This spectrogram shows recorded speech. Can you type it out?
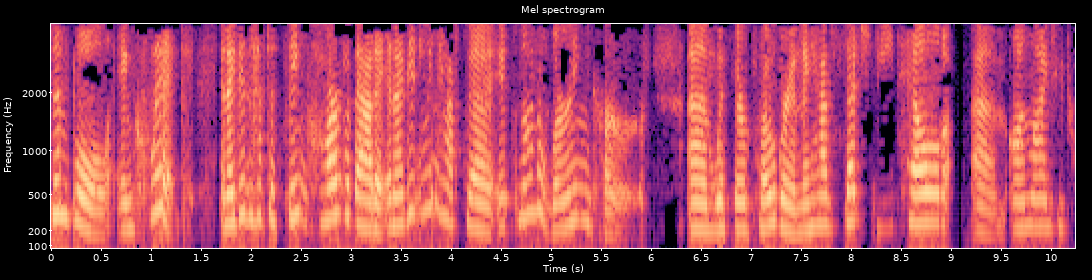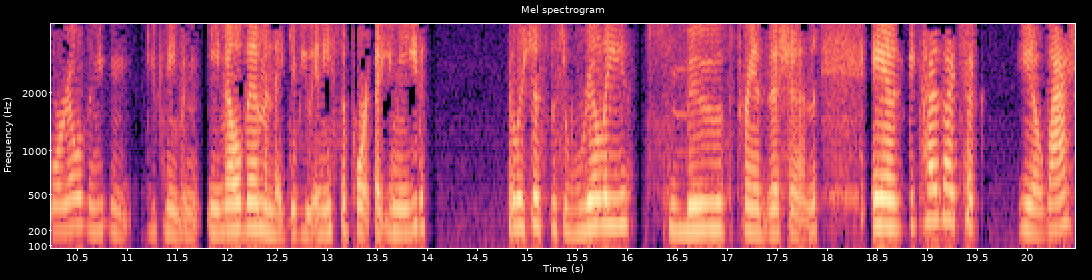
simple and quick. And I didn't have to think hard about it. And I didn't even have to, it's not a learning curve. Um, with their program, they have such detailed um, online tutorials, and you can you can even email them, and they give you any support that you need. It was just this really smooth transition, and because I took you know last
